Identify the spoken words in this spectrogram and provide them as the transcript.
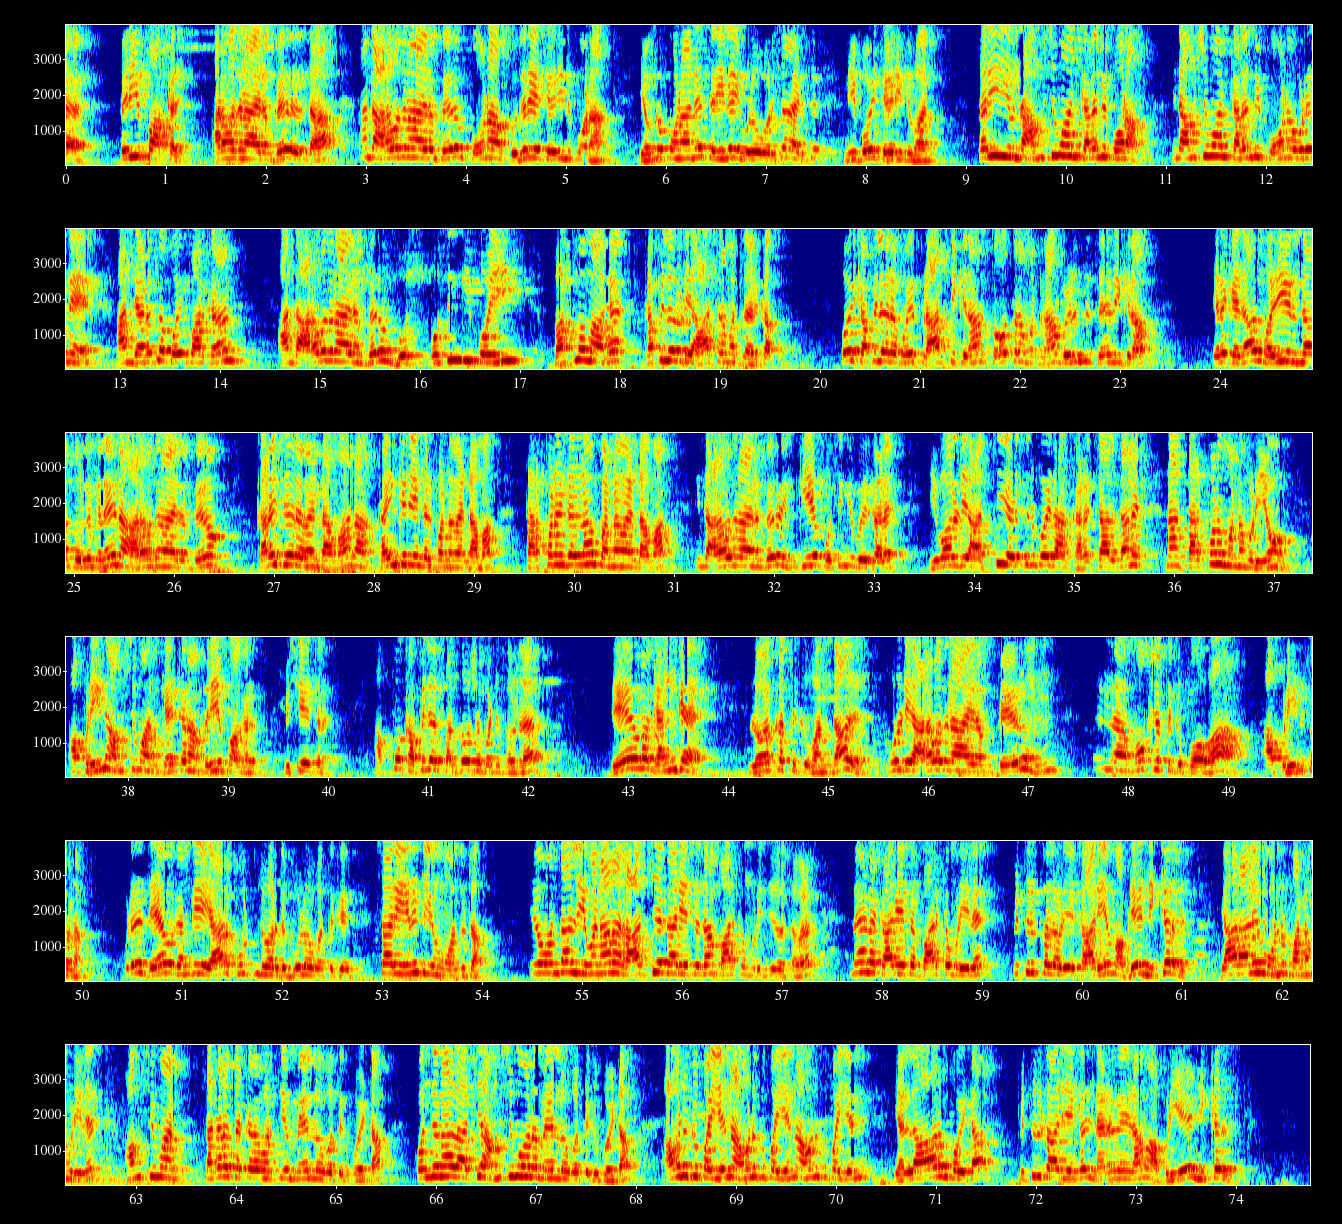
பெரியப்பாக்கள் அறுபதனாயிரம் பேர் இருந்தா அந்த அறுபதனாயிரம் பேரும் போனா குதிரையை தேடின்னு போனா எங்க போனானே தெரியல இவ்வளவு வருஷம் எடுத்து நீ போய் தேடின்னு வான் சரி இந்த அம்சுமான் கிளம்பி போறான். இந்த அம்சுமான் கிளம்பி போன உடனே அந்த இடத்துல போய் பார்க்கிறான் அந்த அறுபதனாயிரம் பேரும் பொஸ்- பொசுங்கி போய் பஸ்மமாக கபிலருடைய ஆசிரமத்தில் இருக்கா. போய் கபிலரை போய் பிரார்த்திக்கிறான் ஸ்தோத்திரம் பண்ணுறான் விழுந்து சேவிக்கிறான். எனக்கு ஏதாவது வழி இருந்தால் சொல்லுங்களேன் நான் அறுபதனாயிரம் பேரும் கரை சேர வேண்டாமா? நான் கைங்கரியங்கள் பண்ண வேண்டாமா? தர்ப்பணங்கள்லாம் பண்ண வேண்டாமா? இந்த அறுபதனாயிரம் பேரும் இங்கேயே பொசுங்கி போயிருக்காளே. இவாளுடைய அஸ்தி எடுத்துன்னு போய் நான் கரைச்சால் தானே நான் தர்ப்பணம் பண்ண முடியும்? அப்படின்னு அம்சுமான் கேட்கிறான் பிரியப்பாங்க விஷயத்தில். அப்போ கபிலர் சந்தோஷப்பட்டு சொல்றார் தேவகங்கை லோகத்துக்கு வந்தால் உன்னுடைய அறுபதனாயிரம் பேரும் மோட்சத்துக்கு போவா அப்படின்னு சொன்னான். உடனே தேவகங்கையை யார் கூட்டிட்டு வருது பூலோகத்துக்கு? சரின்னுட்டு இவன் வந்துட்டான். இவன் வந்தால் இவனால் ராஜ்ய காரியத்தை தான் பார்க்க முடிஞ்சதை தவிர மேலே காரியத்தை பார்க்க முடியல. பித்திருக்களுடைய காரியம் அப்படியே நிற்கிறது யாராலையும் ஒன்றும் பண்ண முடியல. அம்சுமான் சகர சக்கரவர்த்தியும் மேல் லோகத்துக்கு போயிட்டான். கொஞ்ச நாள் ஆச்சு அம்சுமான மேல் லோகத்துக்கு போயிட்டான். அவனுக்கு பையன் அவனுக்கு பையன் அவனுக்கு பையன் எல்லாரும் போயிட்டா. பித்திருக்காரியங்கள் நிறைவேறாமல் அப்படியே நிற்கிறது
